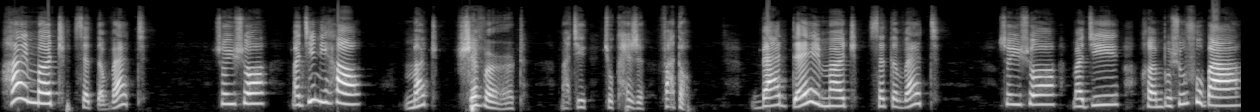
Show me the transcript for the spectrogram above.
Hi, Much said the vet。兽医说：“玛吉你好。” Much shivered，玛吉就开始发抖。Bad day, Much said the vet。兽医说：“玛吉很不舒服吧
